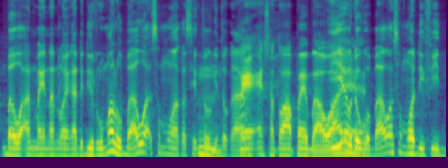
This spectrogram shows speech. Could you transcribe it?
bawaan mainan lo yang ada di rumah lo bawa semua ke situ Hmm, gitu kan. PS atau apa ya bawa iya ya. udah gue bawa semua DVD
